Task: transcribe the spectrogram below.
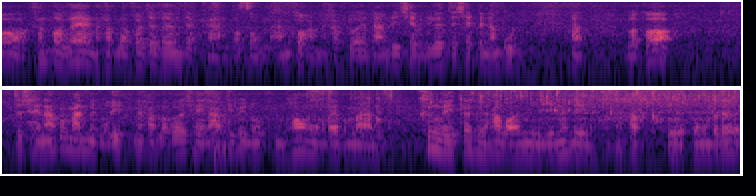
ก็ขั้นตอนแรกนะครับเราก็จะเริ่มจากการผสมน้ำก่อนนะครับ โดยน้ำที่ใช้วันนี้ก็จะใช้เป็นน้ำอุ่นครับแล้วก็จะใช้น้ำประมาณ 1 ลิตรนะครับแล้วก็ใช้น้ำที่เป็นอุณหภูมิห้องลงไปประมาณครึ่งลิตรก็คือ 500มิลลิลิตรนั่นเองนะครับเทลงไปเลย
